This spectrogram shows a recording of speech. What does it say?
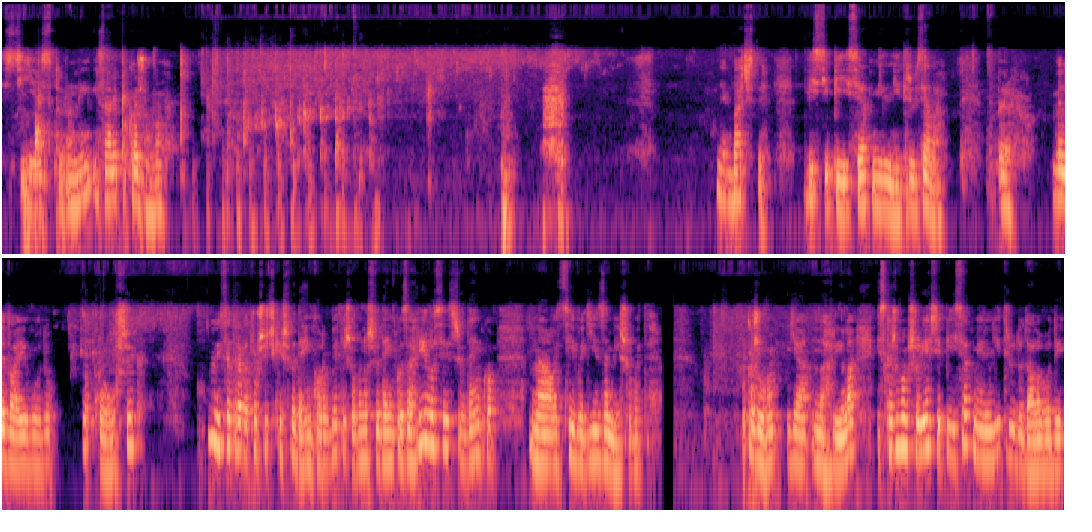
з цієї сторони і зараз покажу вам. Як бачите, 250 мл взяла. Тепер виливаю воду у ковшик. Ну і це треба трошечки швиденько робити, щоб воно швиденько загрілося і швиденько на оцій воді замішувати. Покажу вам, я нагріла. І скажу вам, що я ще 50 мл додала води,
